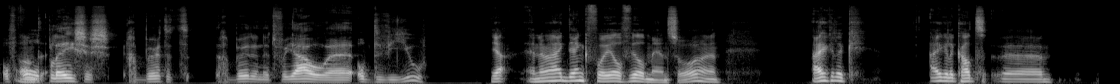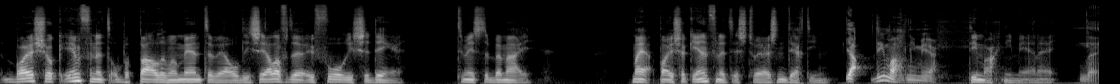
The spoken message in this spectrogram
of all places gebeurt het, gebeurde het voor jou op de Wii U. Ja, en maar ik denk voor heel veel mensen hoor. En eigenlijk, eigenlijk had Bioshock Infinite op bepaalde momenten wel diezelfde euforische dingen. Tenminste bij mij. Maar ja, Bioshock Infinite is 2013. Ja, die mag niet meer. Die mag niet meer, nee. Nee.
